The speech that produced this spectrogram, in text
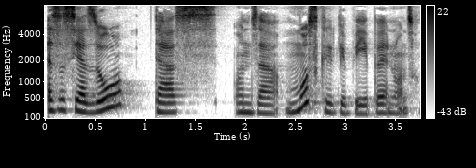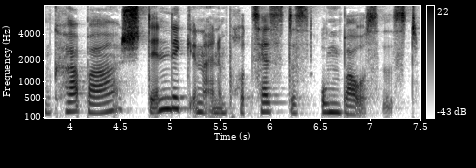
Es ist ja so, dass unser Muskelgewebe in unserem Körper ständig in einem Prozess des Umbaus ist.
